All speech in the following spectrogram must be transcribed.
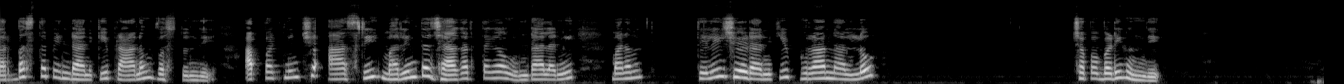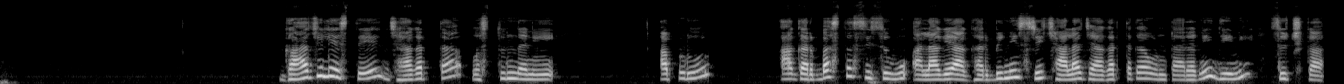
గర్భస్థ పిండానికి ప్రాణం వస్తుంది. అప్పటి నుంచి ఆ స్త్రీ మరింత జాగ్రత్తగా ఉండాలని మనం తెలియజేయడానికి పురాణాల్లో చెప్పబడి ఉంది. గాజులేస్తే జాగ్రత్త వస్తుందని. అప్పుడు ఆ గర్భస్థ శిశువు అలాగే ఆ గర్భిణీ స్త్రీ చాలా జాగ్రత్తగా ఉంటారని దీని సూచిక.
